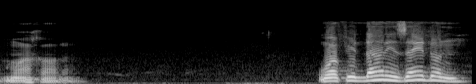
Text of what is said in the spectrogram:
muakhar. Wa dari Zaidun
